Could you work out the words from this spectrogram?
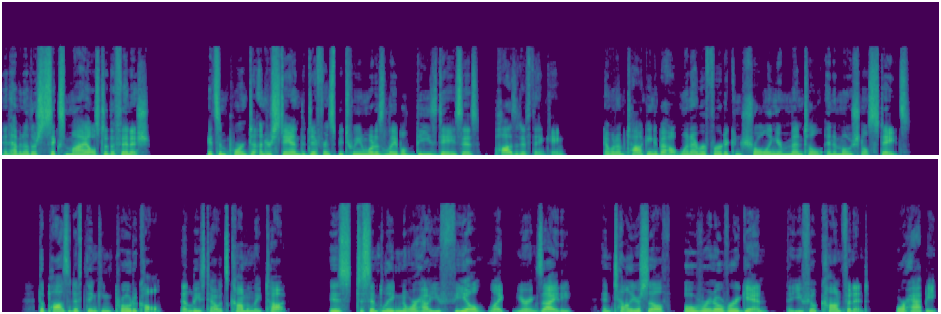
and have another six miles to the finish. It's important to understand the difference between what is labeled these days as positive thinking and what I'm talking about when I refer to controlling your mental and emotional states. The positive thinking protocol, at least how it's commonly taught, is to simply ignore how you feel, like your anxiety, and tell yourself over and over again that you feel confident or happy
